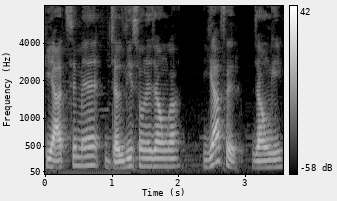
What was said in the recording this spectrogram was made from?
कि आज से मैं जल्दी सोने जाऊँगा या फिर जाऊँगी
